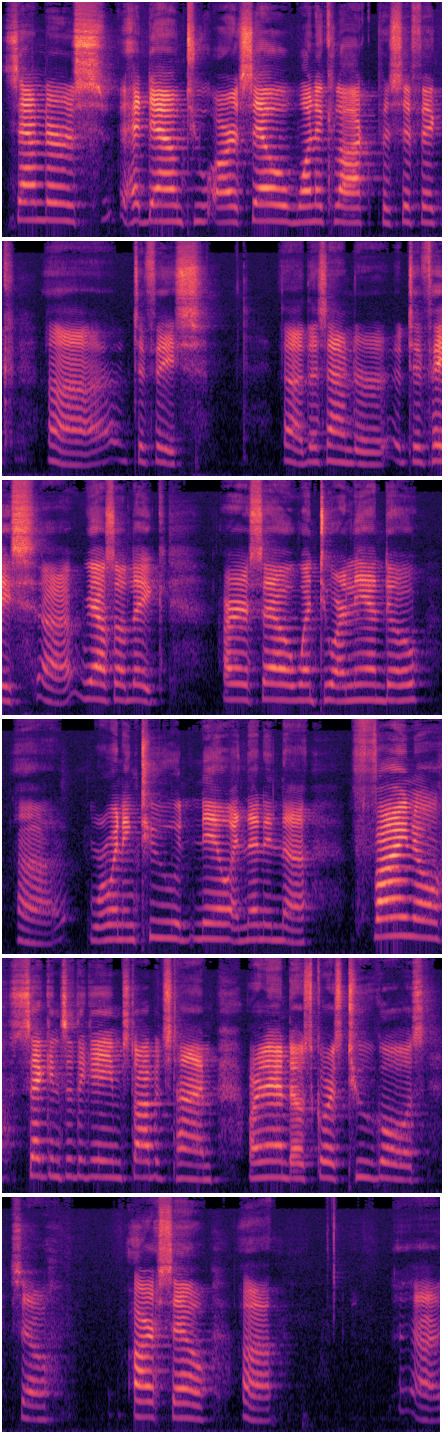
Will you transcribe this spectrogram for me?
Sounders head down to RSL one o'clock Pacific uh, to face uh, the Sounder to face uh, Real Salt Lake. RSL went to Orlando. Uh, we're winning 2 0, and then in the final seconds of the game, stoppage time, Orlando scores two goals. So RSL, uh, uh,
